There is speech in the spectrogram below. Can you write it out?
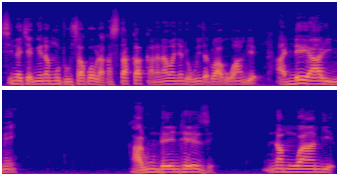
Sina kyengenda mutuusaku wabula kasita kakkana namanya nti obuyinza twabuwambye adde yalime alunda enteeze namuwambye.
